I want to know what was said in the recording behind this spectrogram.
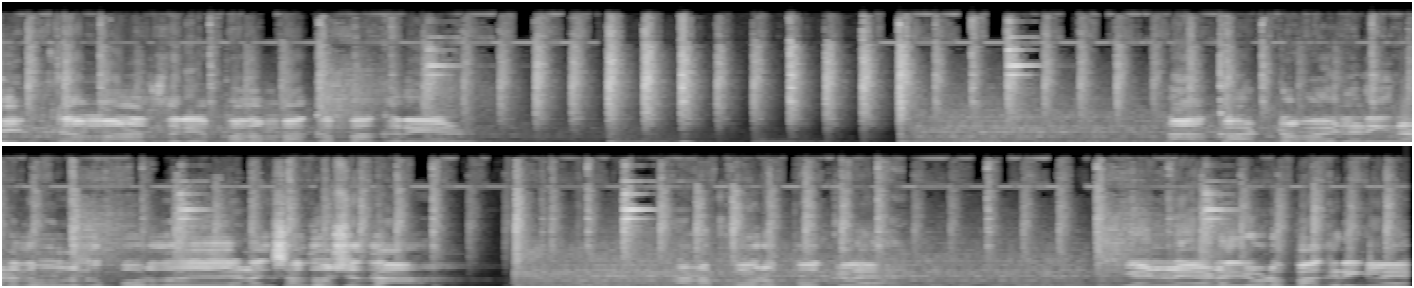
தீட்டின மரத்திலேயே பதம் பார்க்க பார்க்கிறேன் நான் காட்டின வழியில நீங்க நடந்து முன்னுக்கு போறது எனக்கு சந்தோஷம்தான். ஆனா போற போக்குல என்ன இடறி விட பாக்குறீங்களே?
